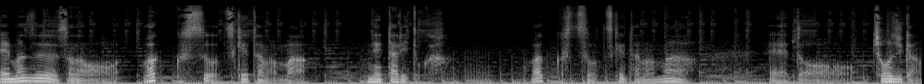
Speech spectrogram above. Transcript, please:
えー、まずそのワックスをつけたまま寝たりとかワックスをつけたままえっ、ー、と長時間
